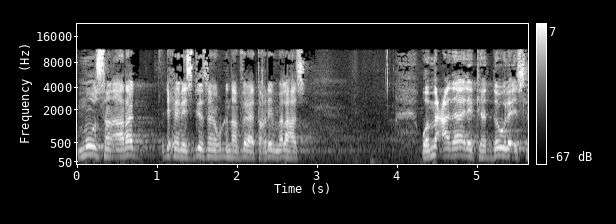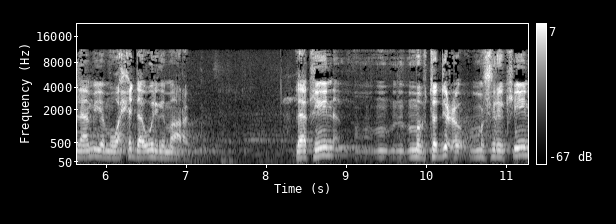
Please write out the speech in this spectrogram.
muusan arag lixdan iyo sideed sana ku dhintaan filaya taqriban meelahaas. Wa maca dalika dowla islaamiya muwaxida weligii ma mubtadico mushrikiin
